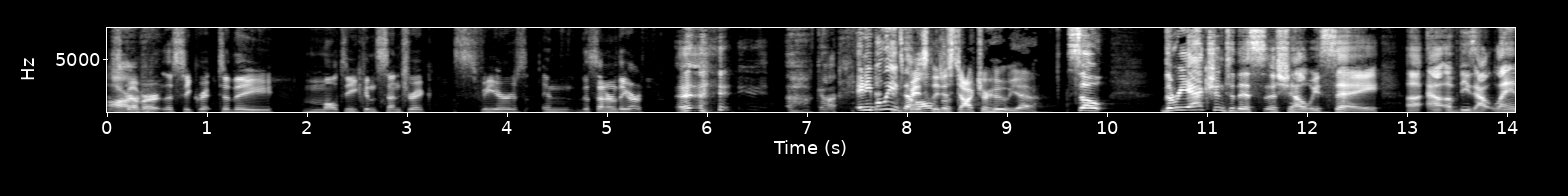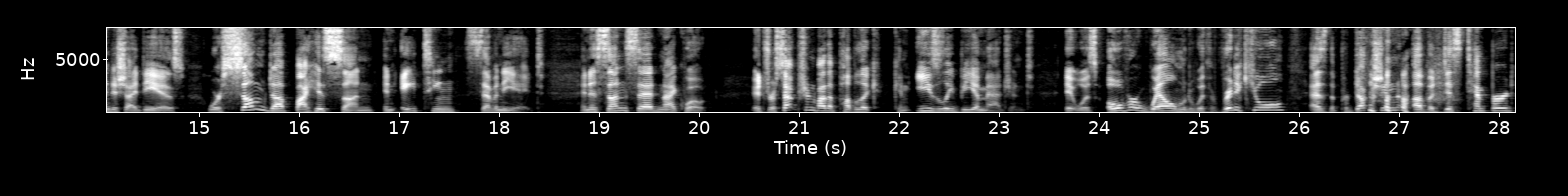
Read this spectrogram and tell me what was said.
Are. discover the secret to the multi-concentric spheres in the center of the earth. Oh God! And he believed that all Basically, just those- Doctor Who. Yeah. So, the reaction to this, uh, shall we say, uh, of these outlandish ideas were summed up by his son in 1878. And his son said, and I quote, Its reception by the public can easily be imagined. It was overwhelmed with ridicule as the production of a distempered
